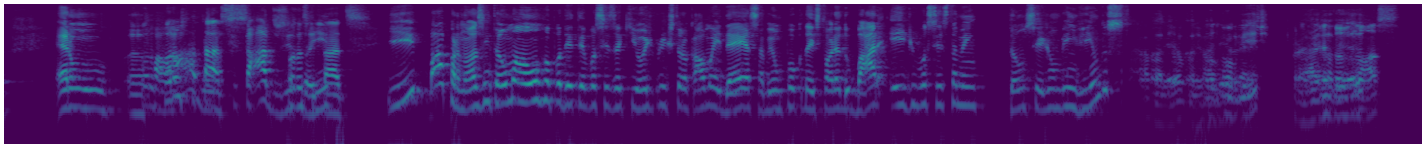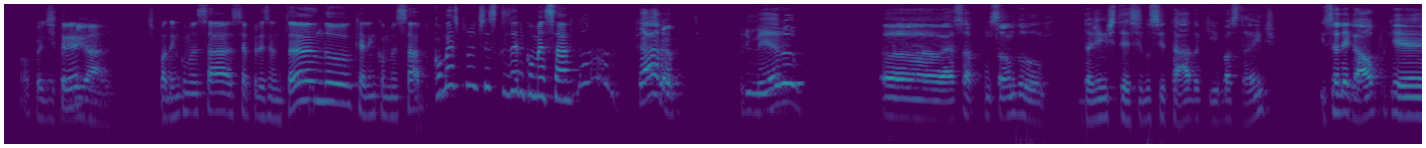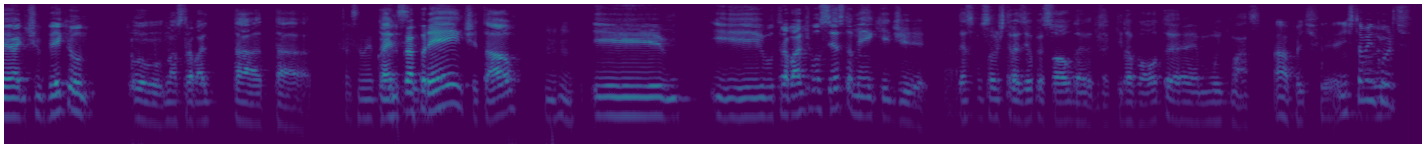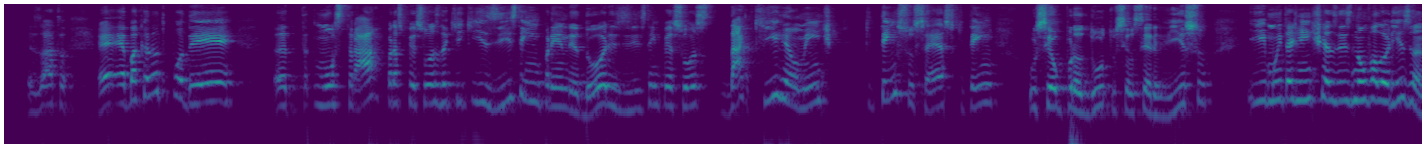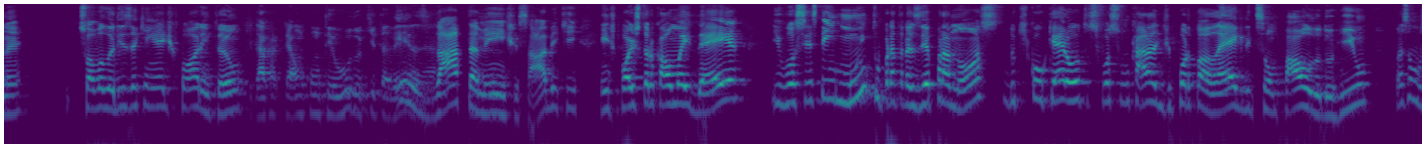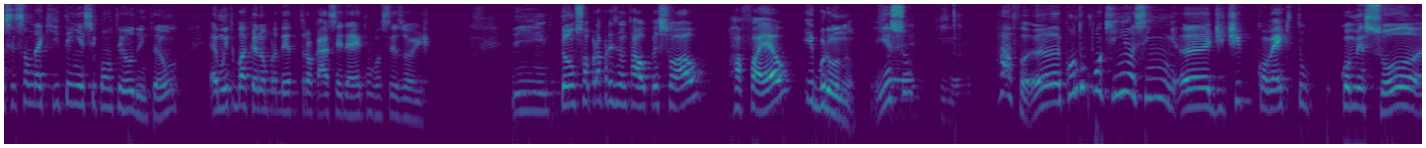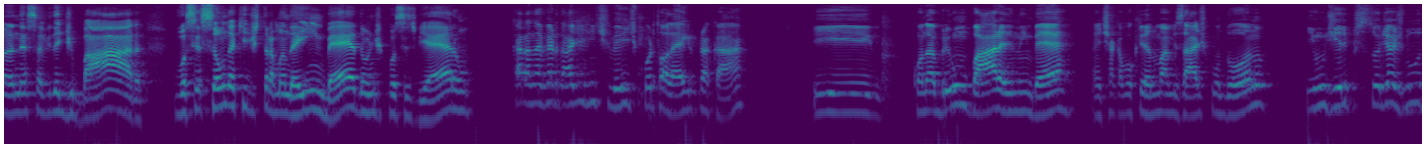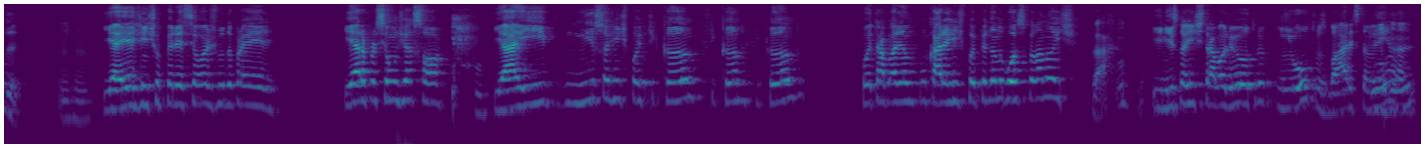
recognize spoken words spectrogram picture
eram ah, Foram- falados, foram citados. citados, Foram isso aí. citados. E, pá, pra nós, então, uma honra poder ter vocês aqui hoje pra gente trocar uma ideia, saber um pouco da história do bar e de vocês também. Então, sejam bem-vindos. Ah, valeu, valeu pelo Valeu, convite. Prazer Mais é uma todo vez. nosso. Ó, pode Muito crer. obrigado. Vocês podem começar se apresentando, querem começar? Comece por onde vocês quiserem começar. Cara, primeiro, ah, essa função do, da gente ter sido citado aqui bastante, isso é legal, porque a gente vê que o, o nosso trabalho tá, tá, Tá sendo tá indo pra frente e tal. Uhum. E, e o trabalho de vocês também aqui, de, dessa função de trazer o pessoal da- daqui da volta, é muito massa. Ah, pode crer. A gente também Valeu. curte. Exato. É, é bacana tu poder mostrar para as pessoas daqui que existem empreendedores, existem pessoas daqui realmente que têm sucesso, que têm o seu produto, o seu serviço, e muita gente às vezes não valoriza, né? Só valoriza quem é de fora, então. Que dá pra criar um conteúdo aqui também, né? Exatamente, sabe? Que a gente pode trocar uma ideia e vocês têm muito para trazer para nós do que qualquer outro, se fosse um cara de Porto Alegre, de São Paulo, do Rio. Mas não, vocês são daqui e têm esse conteúdo, então é muito bacana poder trocar essa ideia com vocês hoje. E, então, só para apresentar o pessoal, Rafael e Bruno. Isso? Rafa, ah, conta um pouquinho assim ah, de ti, como é que tu começou ah, nessa vida de bar. Vocês são daqui de Tramandaí, em Bé, de onde que vocês vieram? Cara, na verdade a gente veio de Porto Alegre pra cá e quando abriu um bar ali no Imbé, a gente acabou criando uma amizade com o dono e um dia ele precisou de ajuda. Uhum. E aí a gente ofereceu ajuda pra ele. E era pra ser um dia só. E aí nisso a gente foi ficando, ficando, ficando. Foi trabalhando com o cara e a gente foi pegando gosto pela noite. Tá. E nisso a gente trabalhou em, outro, em outros bares também, Uhum. né?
